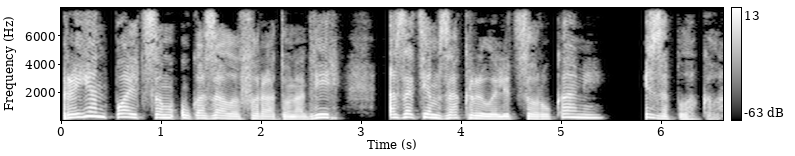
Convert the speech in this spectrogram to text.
Райан пальцем указала Ферату на дверь, а затем закрыла лицо руками и заплакала.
